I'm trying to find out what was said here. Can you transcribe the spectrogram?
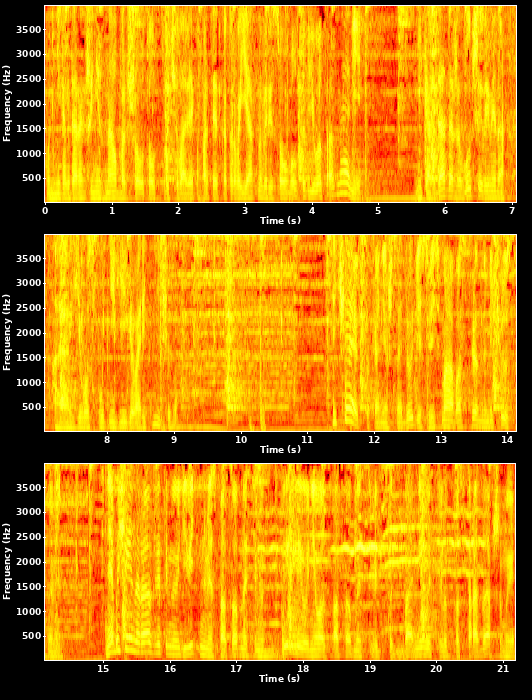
Он никогда раньше не знал большого толстого человека, портрет которого ясно вырисовывался в его сознании. Никогда, даже в лучшие времена, о его спутнике и говорить нечего. Встречаются, конечно, люди с весьма обостренными чувствами. С необычайно развитыми и удивительными способностями. Были у него способности, ведь судьба милости вот пострадавшим и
